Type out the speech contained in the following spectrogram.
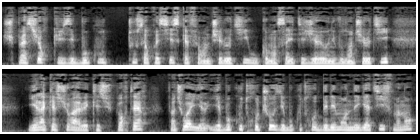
Je suis pas sûr qu'ils aient beaucoup tous apprécié ce qu'a fait Ancelotti ou comment ça a été géré au niveau d'Ancelotti. Il y a la cassure avec les supporters enfin tu vois il y a, beaucoup trop de choses il y a beaucoup trop d'éléments négatifs maintenant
